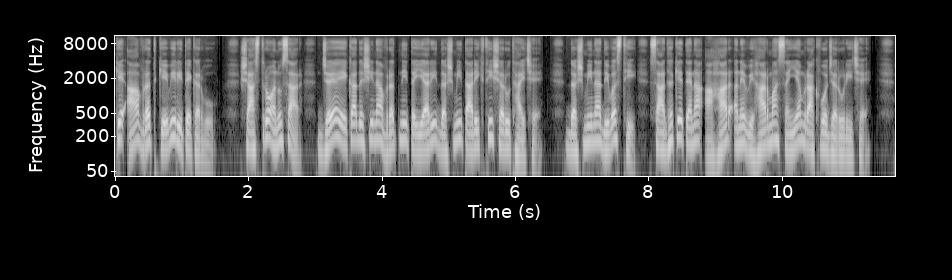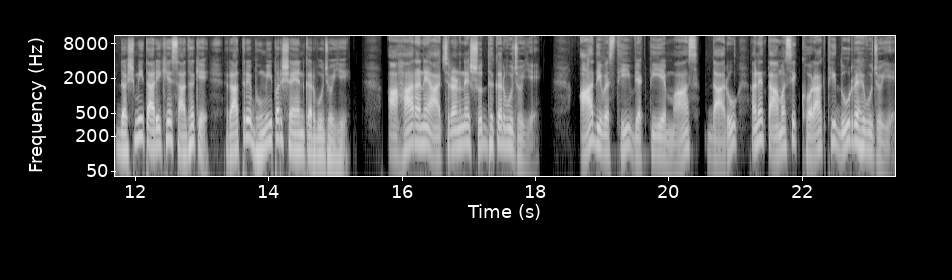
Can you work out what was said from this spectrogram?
કે આ વ્રત કેવી રીતે કરવું? શાસ્ત્રો અનુસાર, જય એકાદશીના વ્રતની તૈયારી દશમી તારીખથી શરૂ થાય છે. દશમીના દિવસથી સાધકે તેના આહાર અને વિહારમાં સંયમ રાખવો જરૂરી છે. દશમી તારીખે સાધકે રાત્રે ભૂમિ પર શયન કરવું જોઈએ. આહાર અને આચરણને શુદ્ધ કરવું જોઈએ. આ દિવસથી વ્યક્તિએ માંસ, દારૂ અને તામસિક ખોરાકથી દૂર રહેવું જોઈએ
